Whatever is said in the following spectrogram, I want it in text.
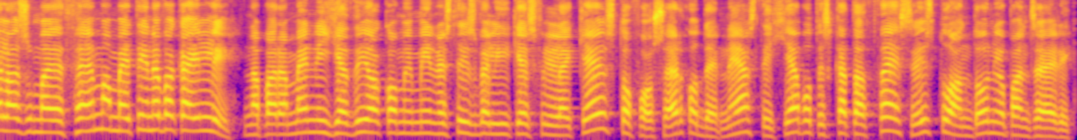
Αλλάζουμε θέμα με την Εύα Καηλή να παραμένει για δύο ακόμη μήνες στις βελγικές φυλακές. Στο φως έρχονται νέα στοιχεία από τις καταθέσεις του Αντώνιο Παντζέρη.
